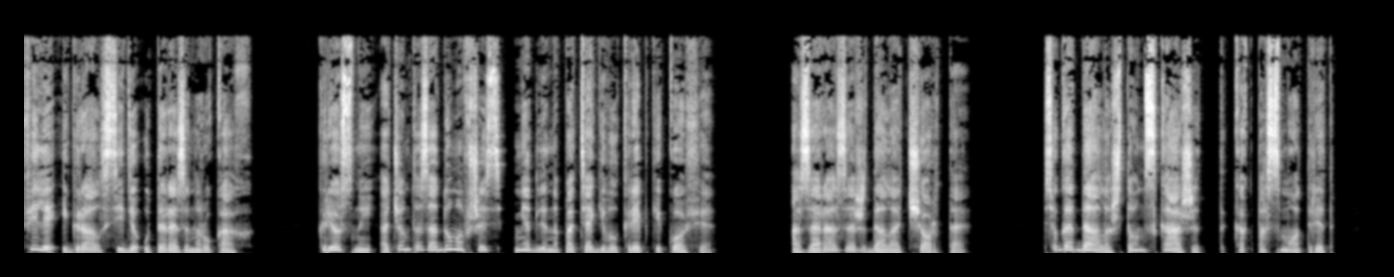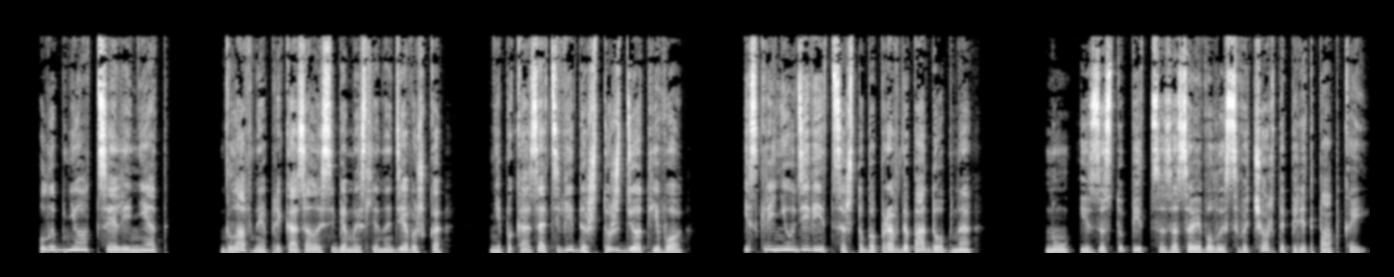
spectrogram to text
Филя играл, сидя у Терезы на руках. Крестный, о чем-то задумавшись, медленно подтягивал крепкий кофе. А зараза ждала черта. Все гадала, что он скажет, как посмотрит, улыбнется или нет. Главное, приказала себе мысленно девушка, не показать вида, что ждет его. Искренне удивиться, чтобы правдоподобно. Ну, и заступиться за своего лысого черта перед папкой.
